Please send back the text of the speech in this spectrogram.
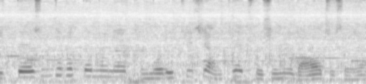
이때 순두부 때문에 국물이 튀지 않게 조심히 넣어주세요.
